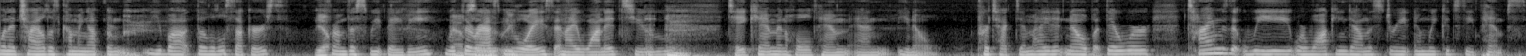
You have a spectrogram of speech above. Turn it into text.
when a child is coming up and you bought the little suckers Yep. from the sweet baby with the raspy voice and I wanted to take him and hold him and, you know, protect him. I didn't know, but there were times that we were walking down the street and we could see pimps.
